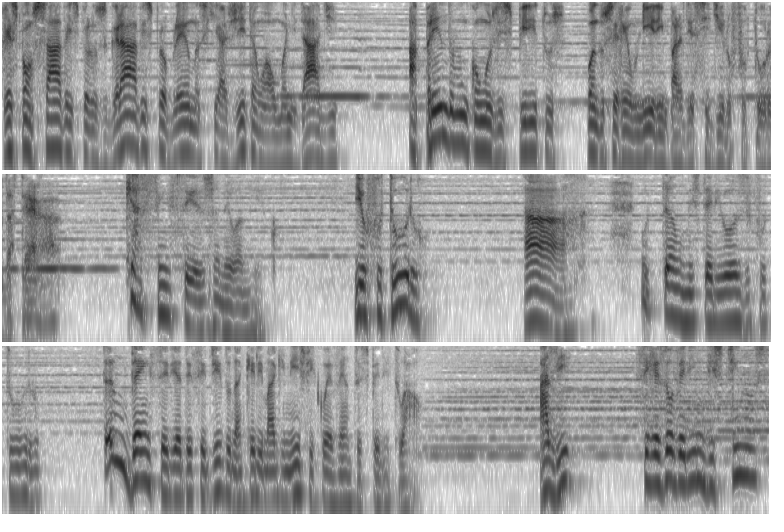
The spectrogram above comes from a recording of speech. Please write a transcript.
responsáveis pelos graves problemas que agitam a humanidade, aprendam com os espíritos quando se reunirem para decidir o futuro da Terra. Que assim seja, meu amigo. E o futuro? Ah, o tão misterioso futuro também seria decidido naquele magnífico evento espiritual. Ali se resolveriam destinos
